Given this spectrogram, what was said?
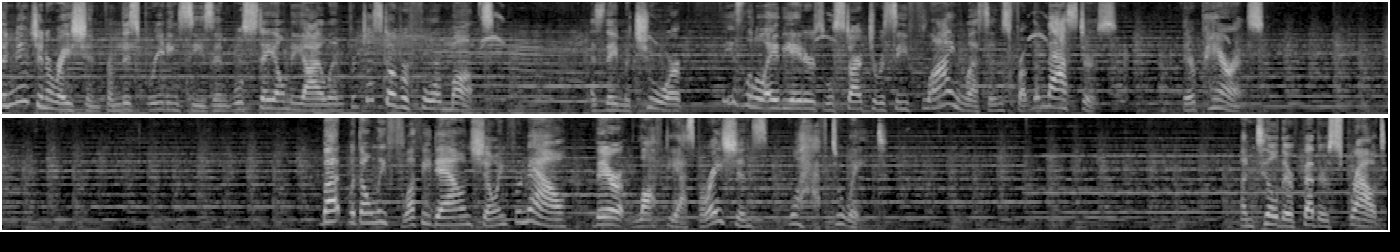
The new generation from this breeding season will stay on the island for just over four months. As they mature, these little aviators will start to receive flying lessons from the masters, their parents. But with only fluffy down showing for now, their lofty aspirations will have to wait. Until their feathers sprout,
